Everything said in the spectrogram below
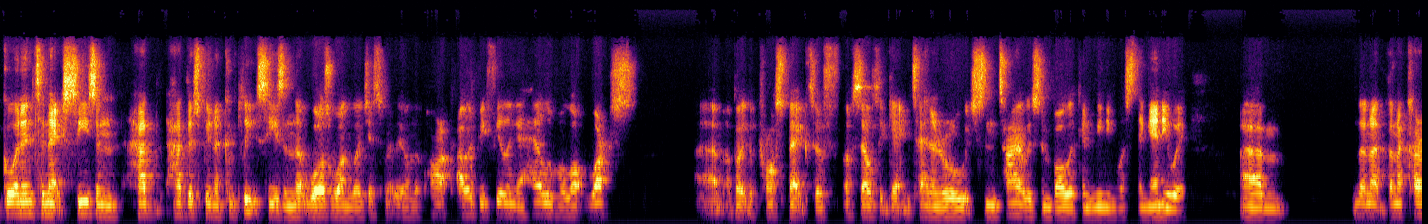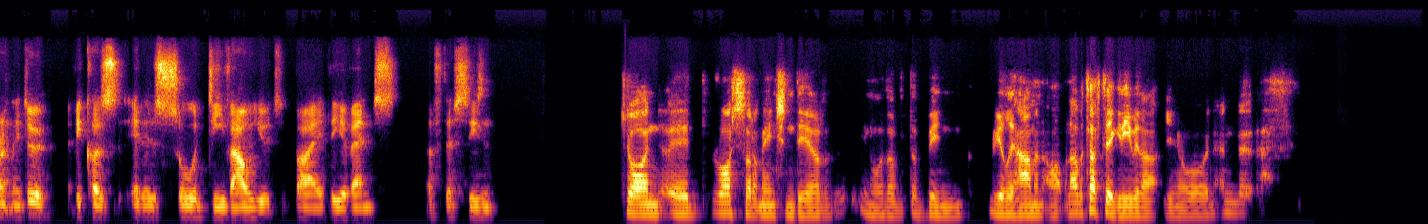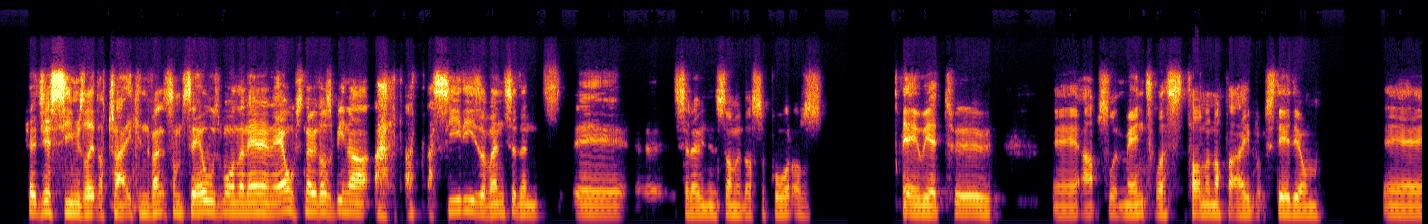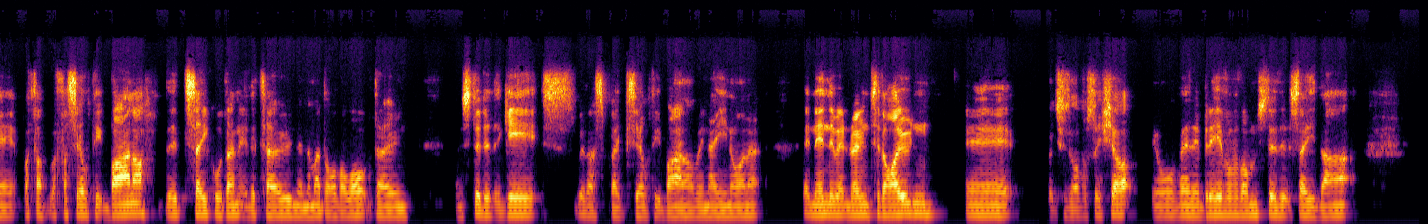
going into next season, had had this been a complete season that was won legitimately on the park, I would be feeling a hell of a lot worse um, about the prospect of, of Celtic getting 10 in a row, which is an entirely symbolic and meaningless thing anyway, um, than, I, than I currently do, because it is so devalued by the events of this season. John, uh, Ross sort of mentioned there, you know, they've, they've been really hamming it up, and I would have to agree with that, you know, and, and it just seems like they're trying to convince themselves more than anything else. Now, there's been a, a, a series of incidents uh, surrounding some of their supporters. Uh, we had two uh, absolute mentalists turning up at Ibrox Stadium with, a, with a Celtic banner. They'd cycled into the town in the middle of a lockdown and stood at the gates with this big Celtic banner with nine on it. And then they went round to the Louden, which is obviously shut. You know, very brave of them, stood outside that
